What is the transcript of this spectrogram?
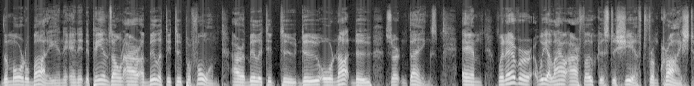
the mortal body and, and it depends on our ability to perform our ability to do or not do certain things. And whenever we allow our focus to shift from Christ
